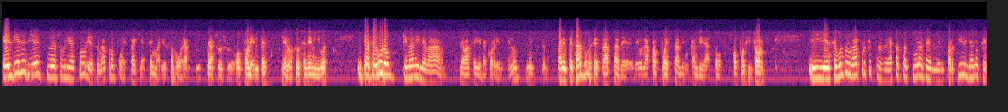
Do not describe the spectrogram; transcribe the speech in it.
El 10 de 10 no es obligatorio, es una propuesta que hace Mario Zamora a sus oponentes, que no sus enemigos, y te aseguro que nadie le va le va a seguir la corriente. ¿no? Para empezar, porque se trata de, una propuesta de un candidato opositor. Y en segundo lugar, porque pues a estas alturas del, partido ya lo que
